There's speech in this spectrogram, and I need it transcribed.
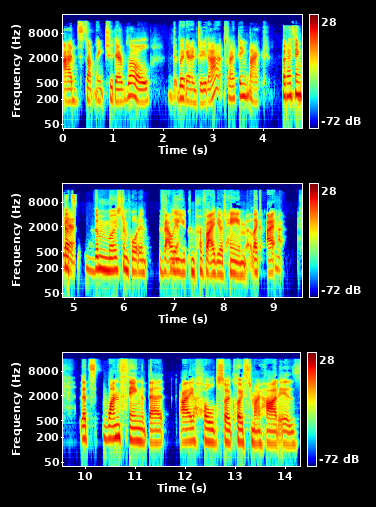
add something to their role we're going to do that so i think like but i think yeah. that's the most important value yeah. you can provide your team like i mm. that's one thing that i hold so close to my heart is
